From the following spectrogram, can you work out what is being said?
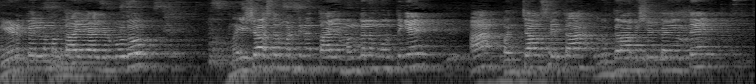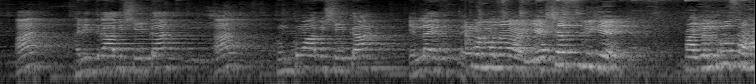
ರೇಣುಕೈಲಮ್ಮ ತಾಯಿ ಆಗಿರ್ಬೋದು, ಮಹಿಷಾಸುರ ಮರ್ದಿನ ತಾಯಿ ಮಂಗಲ ಮೂರ್ತಿಗೆ ಆ ಪಂಚಾಮಸೇತ ರುದ್ರಾಭಿಷೇಕ ಇರುತ್ತೆ, ಆ, ಹರಿದ್ರಾಭಿಷೇಕ, ಆ, ಕುಂಕುಮಾಭಿಷೇಕ ಎಲ್ಲ ಇರುತ್ತೆ. ಕಾರ್ಯಕ್ರಮದ ಯಶಸ್ವಿಗೆ ತಾವೆಲ್ಲರೂ ಸಹ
